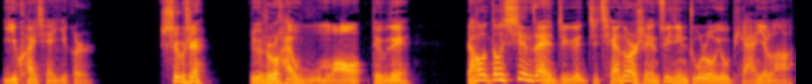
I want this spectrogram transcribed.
一块钱一根儿，是不是？有时候还五毛，对不对？然后到现在这个这前段时间，最近猪肉又便宜了啊，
